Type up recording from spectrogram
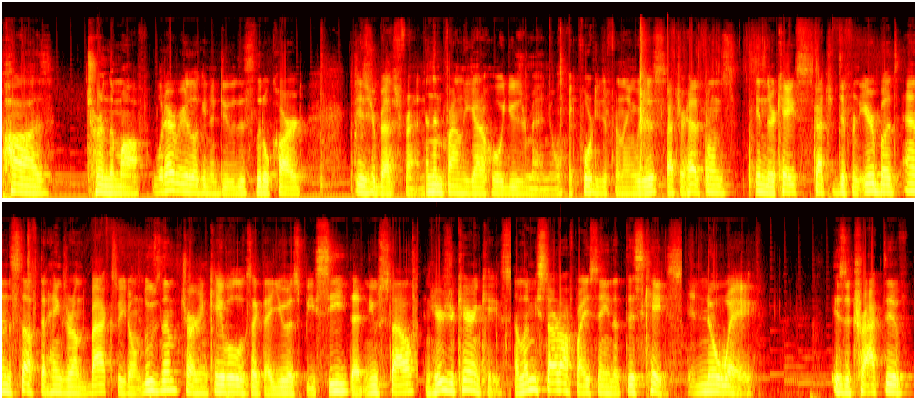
pause, turn them off. Whatever you're looking to do, this little card is your best friend. And then finally you got a whole user manual, like 40 different languages. Got your headphones in their case. Got your different earbuds and the stuff that hangs around the back so you don't lose them. Charging cable looks like that USB-C, that new style. And here's your carrying case. Now let me start off by saying that this case in no way is attractive,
